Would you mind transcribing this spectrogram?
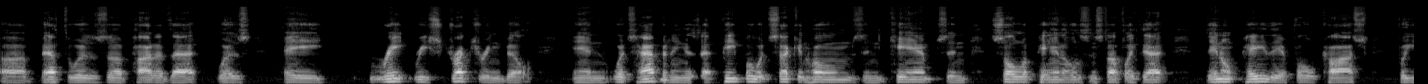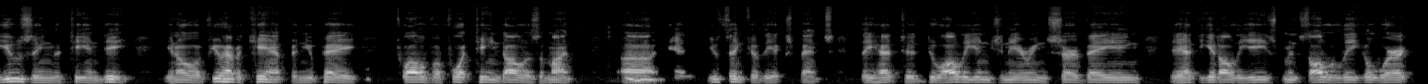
uh, Beth was part of that. Was a rate restructuring bill. And what's happening is that people with second homes and camps and solar panels and stuff like that, they don't pay their full cost for using the T and D. You know, if you have a camp and you pay twelve or fourteen dollars a month, uh, mm-hmm. and you think of the expense, they had to do all the engineering, surveying, they had to get all the easements, all the legal work.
